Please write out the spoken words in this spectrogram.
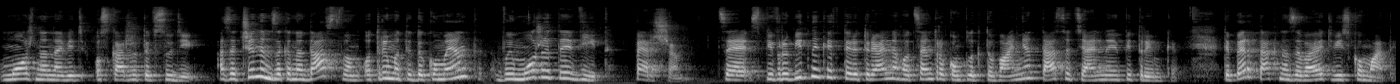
можна навіть оскаржити в суді. А за чинним законодавством отримати документ ви можете від перше. Це співробітників територіального центру комплектування та соціальної підтримки. Тепер так називають військомати.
